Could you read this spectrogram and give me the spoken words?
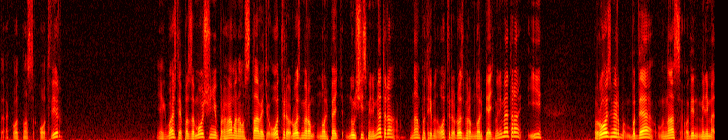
Так, от у нас отвір. Як бачите, по замовченню програма нам ставить отвір розміром 0,6 мм. Нам потрібен отвір розміром 0,5 мм і розмір буде у нас 1 мм.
